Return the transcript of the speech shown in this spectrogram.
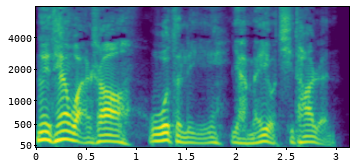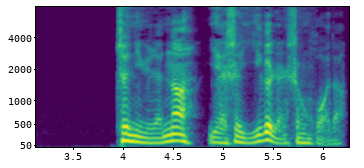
那天晚上屋子里也没有其他人，这女人呢也是一个人生活的。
